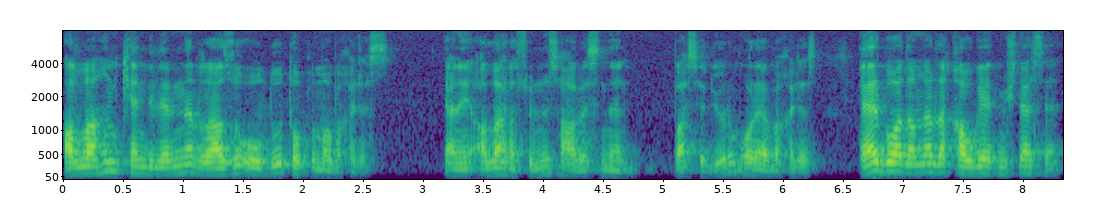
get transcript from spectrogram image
Allah'ın kendilerinden razı olduğu topluma bakacağız. Yani Allah Resulü'nün sahabesinden bahsediyorum, oraya bakacağız. Eğer bu adamlar da kavga etmişlerse,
